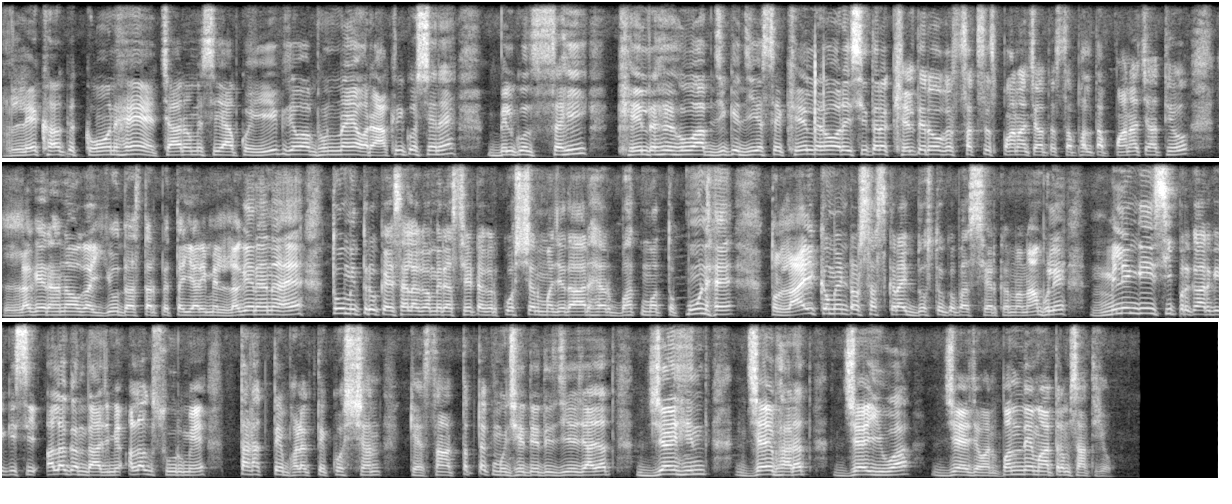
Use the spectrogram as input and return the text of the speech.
लेखक कौन है? चारों में से आपको एक जवाब ढूंढना है और आखिरी क्वेश्चन है। बिल्कुल सही, खेल रहे हो आप जी के जी से खेल रहे हो और इसी तरह खेलते रहो। अगर सक्सेस पाना चाहते हो, सफलता पाना चाहते हो, लगे रहना होगा। युद्ध स्तर पे तैयारी में लगे रहना है। तो मित्रों, कैसा लगा मेरा सेट अगर क्वेश्चन मज़ेदार है और बहुत महत्वपूर्ण है तो लाइक कमेंट और सब्सक्राइब दोस्तों के पास शेयर करना ना भूले। मिलेंगे इसी प्रकार के किसी अलग अंदाज में, अलग सुर में। तड़कते भड़कते क्वेश्चन के साथ। तब तक मुझे दे दीजिए इजाज़त। जय हिंद, जय भारत, जय युवा, जय जवान। वंदे मातरम साथियों।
